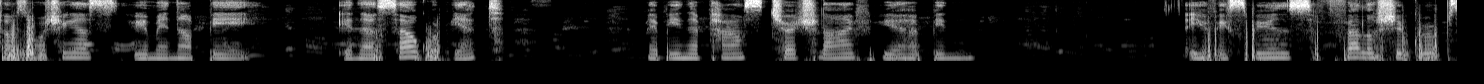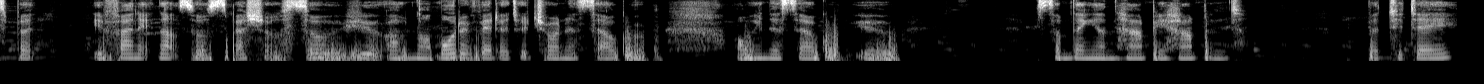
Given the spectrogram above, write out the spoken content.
those watching us, you may not be in a cell group yet. Maybe in the past church life, you have been, you've experienced fellowship groups, but you find it not so special. So you are not motivated to join a cell group, or in the cell group, you something unhappy happened. But today,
